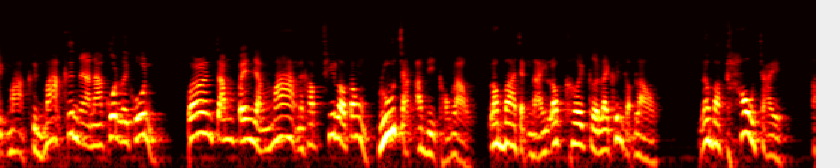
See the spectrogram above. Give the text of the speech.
ฤทธิ์มากขึ้นมากขึ้นในอนาคตเลยคุณเพราะฉะนั้นจำเป็นอย่างมากนะครับที่เราต้องรู้จักอดีตของเรา เรามาจากไหน เราเคยเกิดอะไรขึ้นกับเรา แล้วมาเข้าใจอ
